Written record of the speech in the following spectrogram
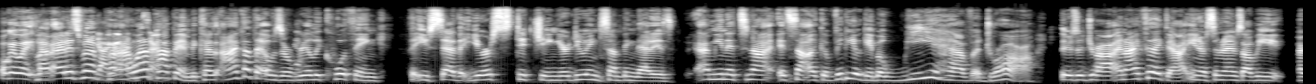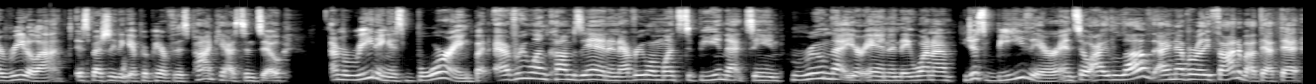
Okay, wait. I just want to, yeah, I want to pop in because I thought that was a yeah. really cool thing that you said that you're stitching, you're doing something that is, I mean, it's not, it's not like a video game, but we have a draw. There's a draw. And I feel like that, you know, sometimes I'll be, I read a lot, especially to get prepared for this podcast. And so I'm reading is boring, but everyone comes in and everyone wants to be in that same room that you're in and they want to just be there. And so I love, I never really thought about that, that,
